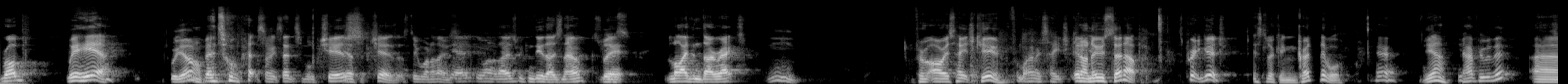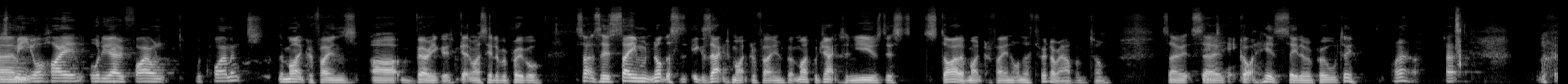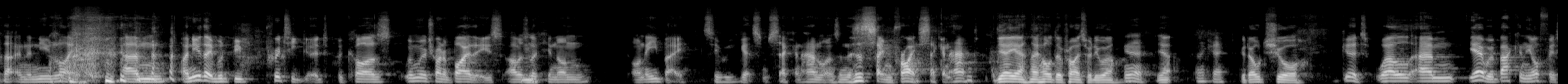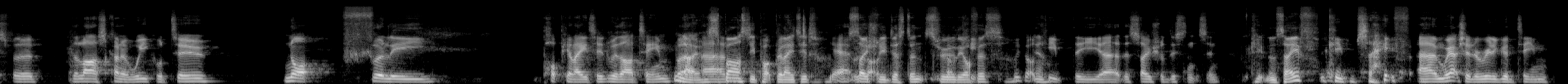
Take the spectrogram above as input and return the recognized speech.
Rob, we're here. We are. Better talk about something sensible. Cheers. Yes, cheers. Let's do one of those. Yeah, do one of those. We can do those now because we're Yes. live and direct Mm. From RSHQ from Iris HQ. in our new setup. It's pretty good. It's looking incredible. Yeah. Yeah. You happy with it? Um, this meet your high audiophile requirements? the microphones are very good. Get my seal of approval. So it's the same, not the exact microphone, but Michael Jackson used this style of microphone on the Thriller album, Tom. So it's uh, got his seal of approval too. Wow. That, look at that in a new light. um, I knew they would be pretty good because when we were trying to buy these, I was Mm. looking on on eBay to see if we could get some second-hand ones, and they're the same price, second-hand. Yeah, yeah, they hold their price really well. Yeah. Yeah. Okay. Good old Shure. Good. Well, um, yeah, we're back in the office for the last kind of week or two. Not fully populated with our team, but no, um, sparsely populated, yeah, socially distanced through the keep- office. We've got to Yeah. keep the uh, the social distancing, Keep them safe. keep them safe. Um, we actually had a really good team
